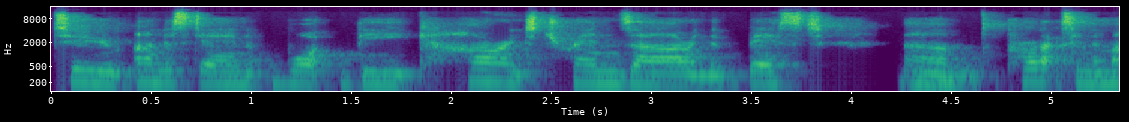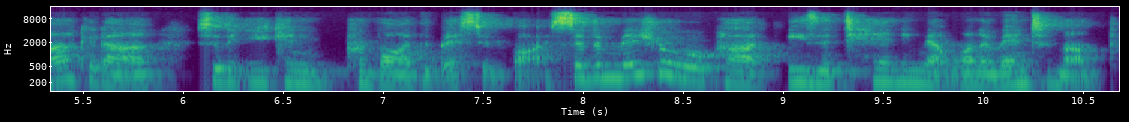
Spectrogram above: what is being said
to understand what the current trends are and the best mm-hmm. um, products in the market are so that you can provide the best advice. So the measurable part is attending that one event a month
